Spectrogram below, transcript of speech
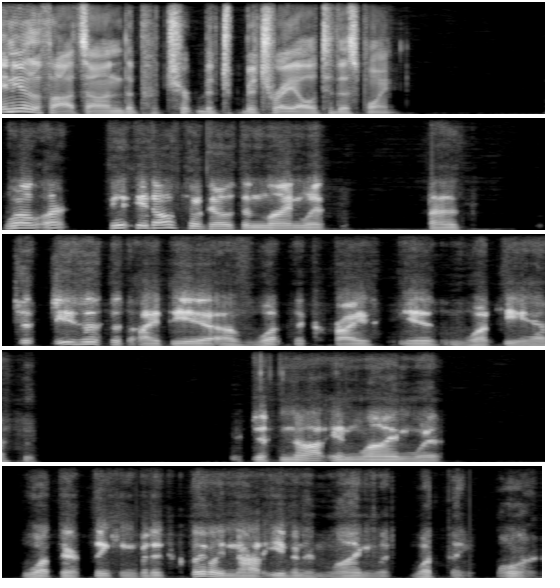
any other thoughts on the betrayal to this point? Well, uh, it, it, also goes in line with uh, just Jesus' idea of what the Christ is and what he has to. It's just not in line with what they're thinking, but it's clearly not even in line with what they want.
